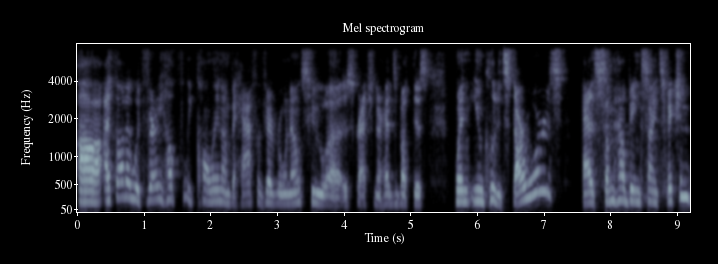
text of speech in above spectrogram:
uh, I thought I would very helpfully call in on behalf of everyone else who uh, is scratching their heads about this when you included Star Wars as somehow being science fiction,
